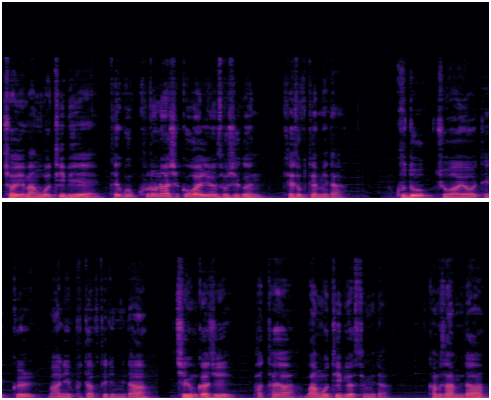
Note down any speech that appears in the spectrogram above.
저희 망고TV의 태국 코로나19 관련 소식은 계속됩니다. 구독, 좋아요, 댓글 많이 부탁드립니다. 지금까지 파타야 망고TV였습니다. 감사합니다.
